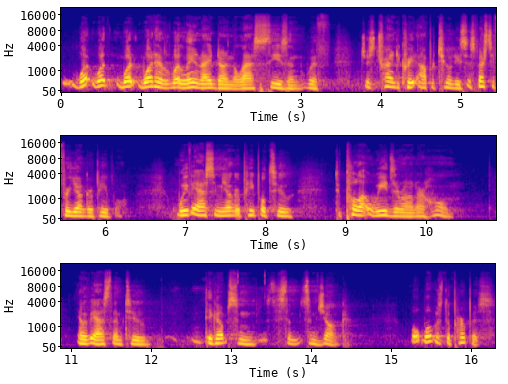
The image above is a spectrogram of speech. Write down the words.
what, what, what, what have what Elaine and I done in the last season with just trying to create opportunities, especially for younger people? We've asked some younger people to, to pull out weeds around our home. And we've asked them to dig up some, some, some junk. What, what was the purpose?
